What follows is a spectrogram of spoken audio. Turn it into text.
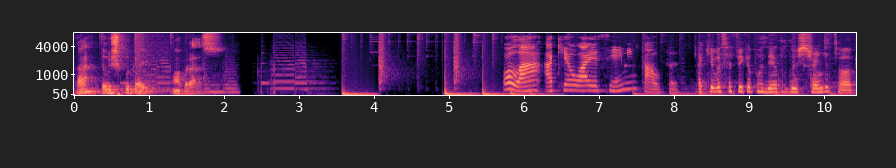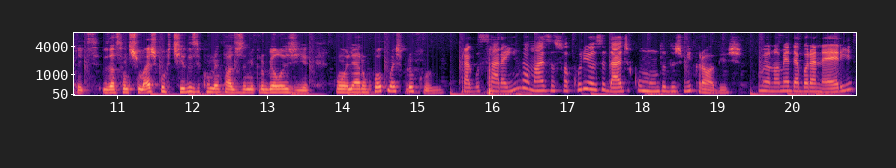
tá? Então escuta aí. Um abraço. Olá, aqui é o ASM em pauta. Aqui você fica por dentro dos Trend Topics, os assuntos mais curtidos e comentados da microbiologia, com um olhar um pouco mais profundo. Para aguçar ainda mais a sua curiosidade com o mundo dos micróbios. Meu nome é Débora Neri,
